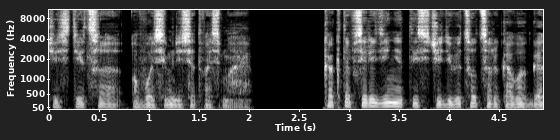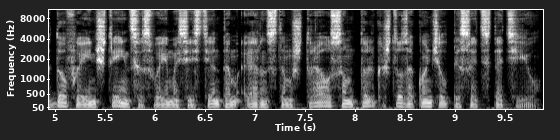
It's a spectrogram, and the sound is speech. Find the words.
Частица 88. Как-то в середине 1940-х годов Эйнштейн со своим ассистентом Эрнстом Штраусом только что закончил писать статью.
